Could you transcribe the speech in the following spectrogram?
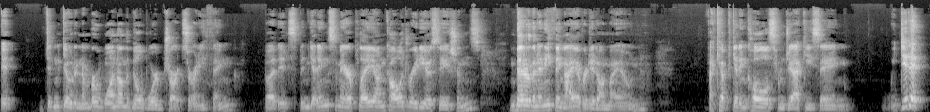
It didn't go to number one on the Billboard charts or anything, but it's been getting some airplay on college radio stations. Better than anything I ever did on my own. I kept getting calls from Jackie saying, We did it!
